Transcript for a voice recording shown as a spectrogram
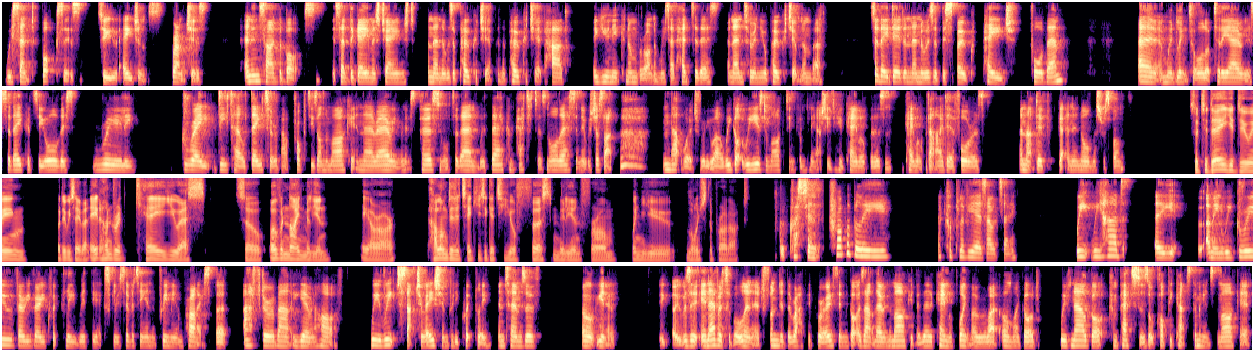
we sent boxes to agents' branches. And inside the box, it said the game has changed. And then there was a poker chip, and the poker chip had a unique number on. And we said, head to this and enter in your poker chip number. So they did. And then there was a bespoke page for them. Uh, and we'd linked it all up to the areas so they could see all this really great detailed data about properties on the market in their area and it's personal to them with their competitors and all this and it was just like and that worked really well. We got we used a marketing company actually who came up with us and came up with that idea for us and that did get an enormous response. So today you're doing what did we say about 800k us so over 9 million arr how long did it take you to get to your first million from when you launched the product? Good question. Probably a couple of years, I would say. We we had a I mean, we grew very, very quickly with the exclusivity and the premium price, but after about a year and a half, we reached saturation pretty quickly in terms of, oh, you know, it, it was inevitable and it funded the rapid growth and got us out there in the market. But there came a point where we were like, oh my God, we've now got competitors or copycats coming into the market.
